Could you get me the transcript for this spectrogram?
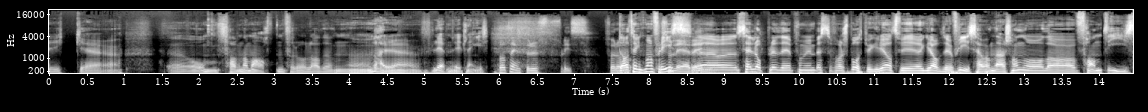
gikk og omfavna maten for å la den være levende litt lenger. Da tenkte du flis? da tenkte man flis. Isolere. Selv opplevde det på min bestefars båtbyggeri, at vi gravde flishaugen der sånn, og da fant is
